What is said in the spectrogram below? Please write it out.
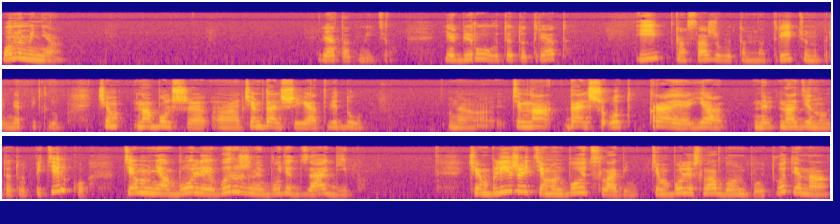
Он у меня ряд отметил. Я беру вот этот ряд и насаживаю там на третью, например, петлю. Чем на больше, э, чем дальше я отведу, э, тем на дальше от края я надену вот эту вот петельку, тем у меня более выраженный будет загиб. Чем ближе, тем он будет слабенький, тем более слабый он будет. Вот я на,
